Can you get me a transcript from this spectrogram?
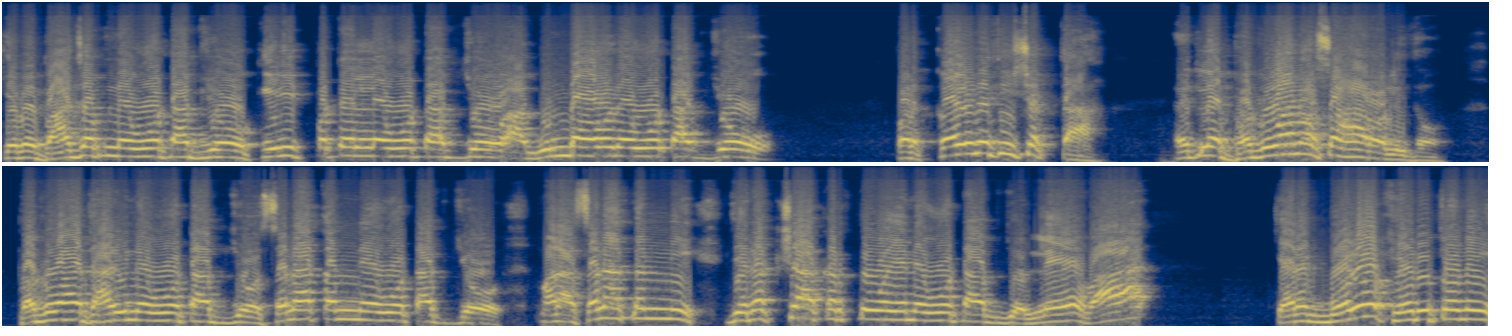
કે ભાઈ, ભાજપને વોટ આપજો, કિરીટ પટેલને વોટ આપજો, આ ગુંડાઓને વોટ આપજો. પણ કઈ નથી શકતા. એટલે ભગવાનનો સહારો લીધો. ભગવા ધારીને વોટ આપજો, સનાતનને વોટ આપજો. મારા સનાતનની જે રક્ષા કરતું હોય એને વોટ આપજો. લે વા ક્યારેક બોલો ખેડૂતોની,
